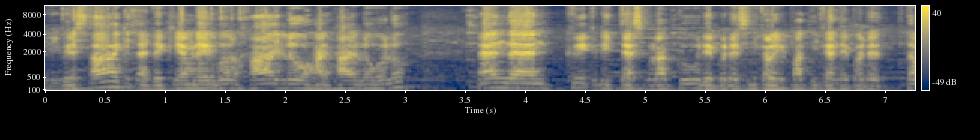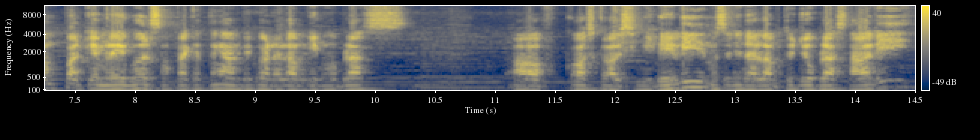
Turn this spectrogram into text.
Previous high kita ada KM level high low high high lower low and then quick retest berlaku daripada sini. Kalau diperhatikan daripada tempat KM level sampai ke tengah lebih kurang dalam 15 of course kalau sini daily maksudnya dalam 17 hari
